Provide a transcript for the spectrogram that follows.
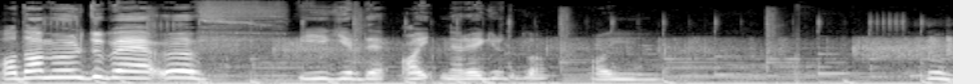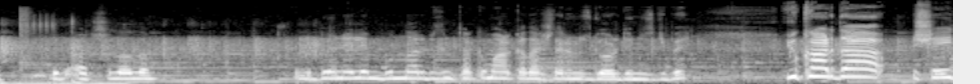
Adam öldü be. Öf. İyi girdi. Ay nereye girdik lan? Ay. Durun. Hadi açılalım. Şöyle dönelim. Bunlar bizim takım arkadaşlarımız gördüğünüz gibi. Yukarıda şey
